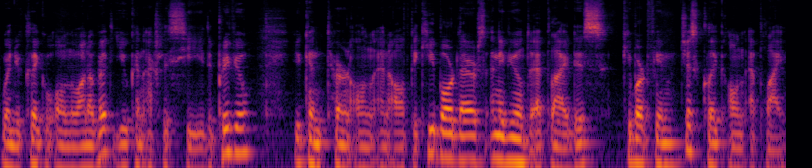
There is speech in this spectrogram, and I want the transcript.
When you click on one of it, you can actually see the preview. You can turn on and off the keyboard layers, and if you want to apply this keyboard theme, just click on apply.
